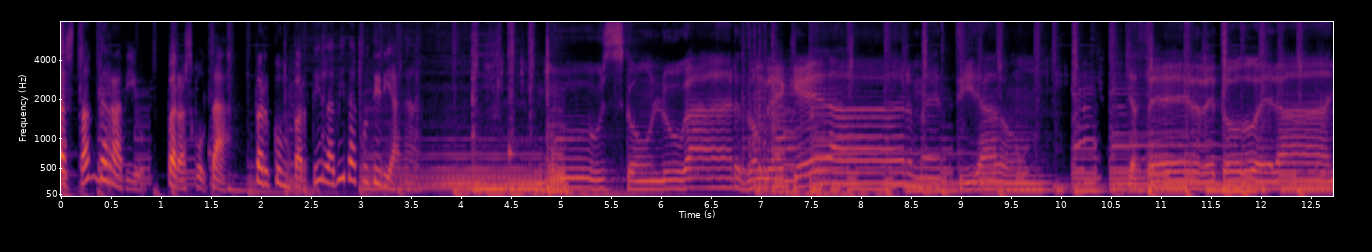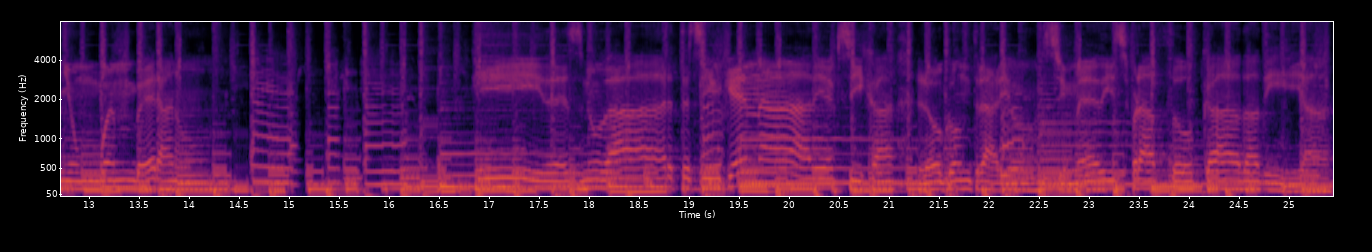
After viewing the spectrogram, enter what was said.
Estat de ràdio, per escoltar, per compartir la vida quotidiana. Busco un lugar donde quedarme tirado y hacer de todo el año un buen verano. Y desnudarte sin que nadie exija lo contrario. Si me disfrazo cada día,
